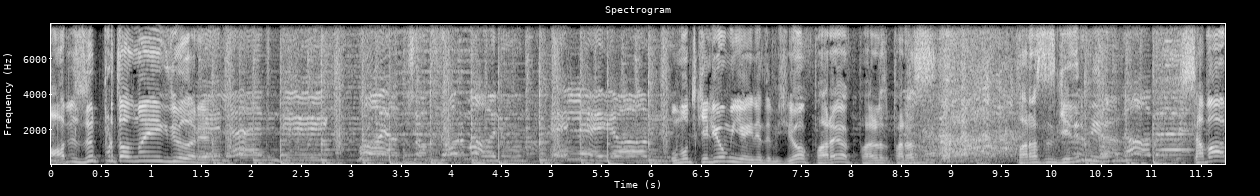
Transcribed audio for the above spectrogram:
Abi zırt pırt Almanya'ya gidiyorlar ya. Umut geliyor mu yayına demiş. Yok para yok para, parasız, parasız gelir mi ya? Sabah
